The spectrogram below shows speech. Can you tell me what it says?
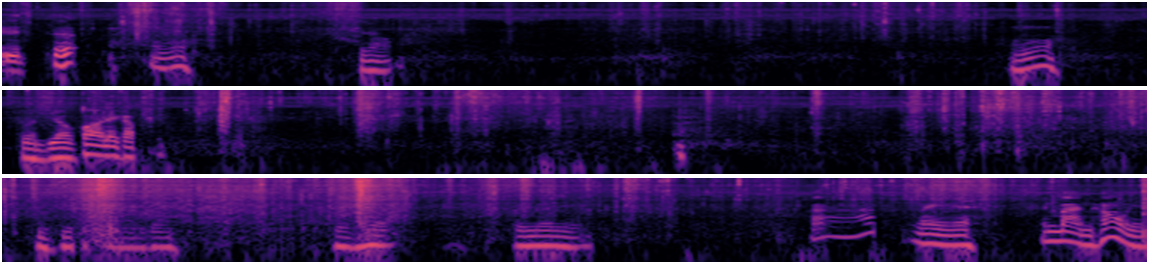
อืดเออ โอ้พี่น้องโอ้ตัวเดียวพอเลยครับนี่คือตัวอะไรกันเห็นเป็นไงนี่ป๊าดในไงเป็นบ้านเฮ้านี่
